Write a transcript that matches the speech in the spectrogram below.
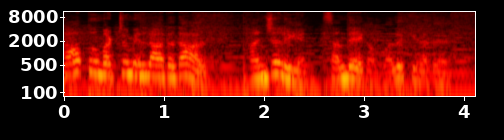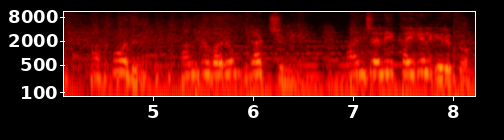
காப்பு மட்டும் இல்லாததால் அஞ்சலியின் சந்தேகம் வலுக்கிறது. அப்போது அங்கு வரும் லட்சுமி அஞ்சலி கையில் இருக்கும்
